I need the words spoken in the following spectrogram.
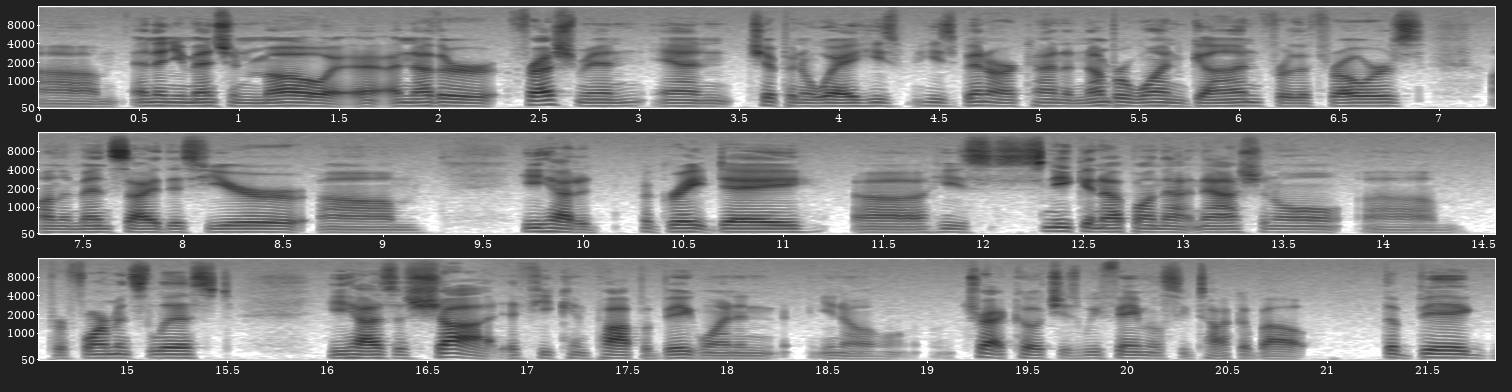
Um, and then you mentioned Mo, a- another freshman, and chipping away. He's he's been our kind of number one gun for the throwers on the men's side this year. Um, he had a, a great day. Uh, he's sneaking up on that national um, performance list. He has a shot if he can pop a big one. And you know, track coaches we famously talk about the big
